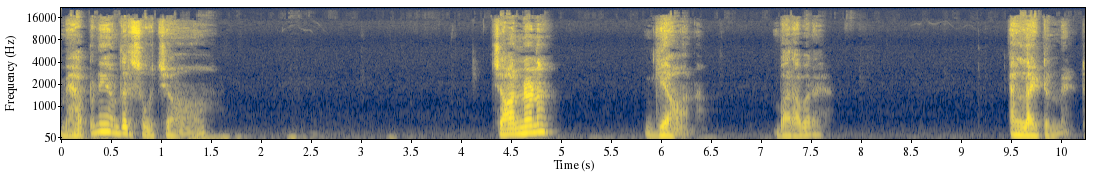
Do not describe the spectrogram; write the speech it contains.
ਮੈਂ ਆਪਣੇ ਅੰਦਰ ਸੋਚਾਂ, ਚਾਨਣ ਗਿਆਨ, ਬਰਾਬਰ ਹੈ। ਐਨਲਾਈਟਨਮੈਂਟ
